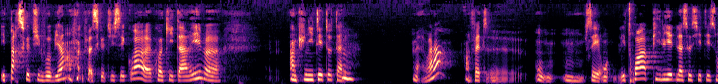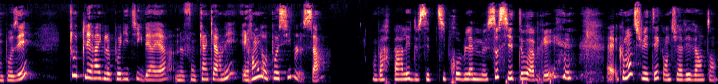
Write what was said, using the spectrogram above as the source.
Et parce que tu le vaux bien, parce que tu sais quoi, quoi qu'il t'arrive, euh, impunité totale. Mm. Ben voilà. En fait, euh, on, les trois piliers de la société sont posés. Toutes les règles politiques derrière ne font qu'incarner et rendre possible ça. On va reparler de ces petits problèmes sociétaux après. Euh, comment tu étais quand tu avais 20 ans?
